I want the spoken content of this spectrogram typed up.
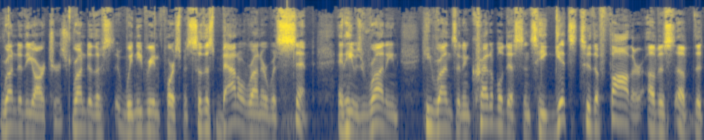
run to the archers, run to the. We need reinforcements. So this battle runner was sent, and he was running. He runs an incredible distance. He gets to the father of his of the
